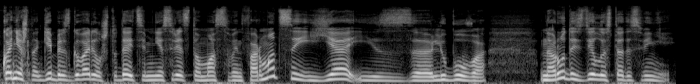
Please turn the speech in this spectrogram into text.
конечно, Геббельс говорил, что дайте мне средства массовой информации, и я из э, любого народа сделаю стадо свиней.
